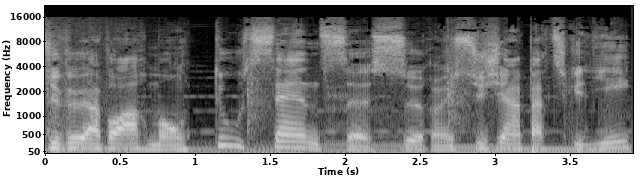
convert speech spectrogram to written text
Tu veux avoir mon tout sens sur un sujet en particulier?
